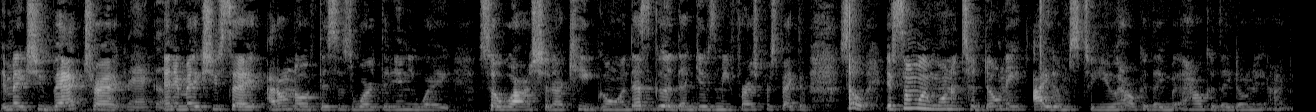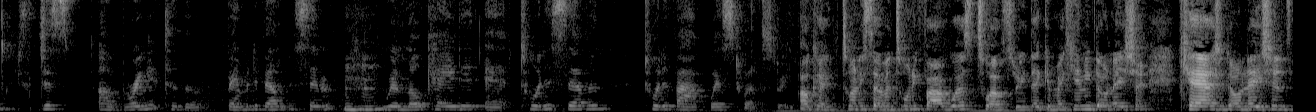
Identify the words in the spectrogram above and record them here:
It makes you backtrack Back and it makes you say, I don't know if this is worth it anyway. So why should I keep going? That's good. That gives me fresh perspective. So if someone wanted to donate items to you, how could they how could they donate items? Just uh, bring it to the Family Development Center. Mhm. We're located at 2725 West 12th Street. Okay, 2725 West 12th Street. They can make any donation, cash donations.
